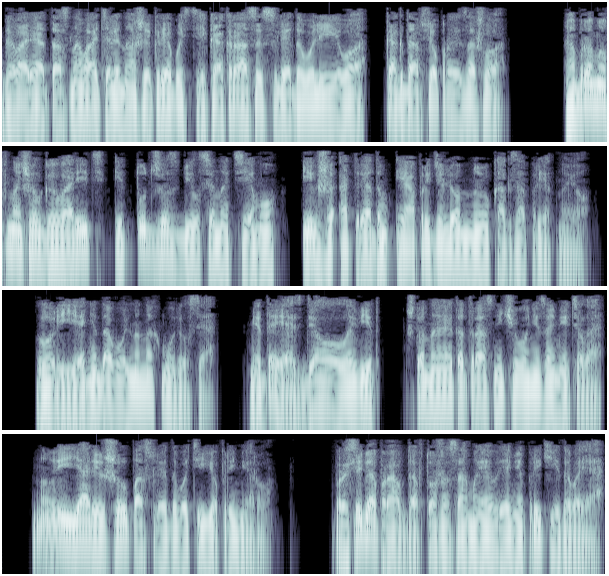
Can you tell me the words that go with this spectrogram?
Говорят, основатели нашей крепости как раз исследовали его, когда все произошло». Абрамов начал говорить и тут же сбился на тему, их же отрядом и определенную как запретную. Лурия недовольно нахмурился. Медея сделала вид, что на этот раз ничего не заметила, ну и я решил последовать ее примеру. Про себя, правда, в то же самое время прикидывая,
